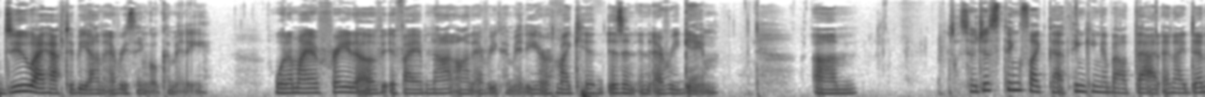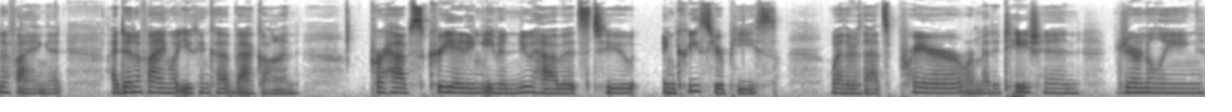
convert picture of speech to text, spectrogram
do I have to be on every single committee? What am I afraid of if I am not on every committee or if my kid isn't in every game? Um, so, just things like that, thinking about that and identifying it, identifying what you can cut back on, perhaps creating even new habits to increase your peace, whether that's prayer or meditation, journaling,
